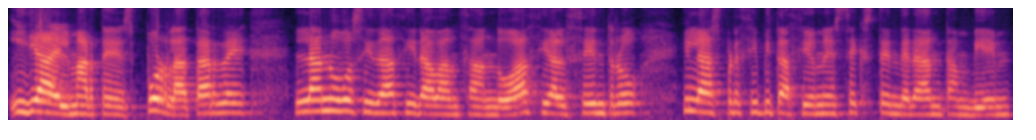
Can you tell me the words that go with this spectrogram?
y ya el martes por la tarde la nubosidad irá avanzando hacia el centro y las precipitaciones se extenderán también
